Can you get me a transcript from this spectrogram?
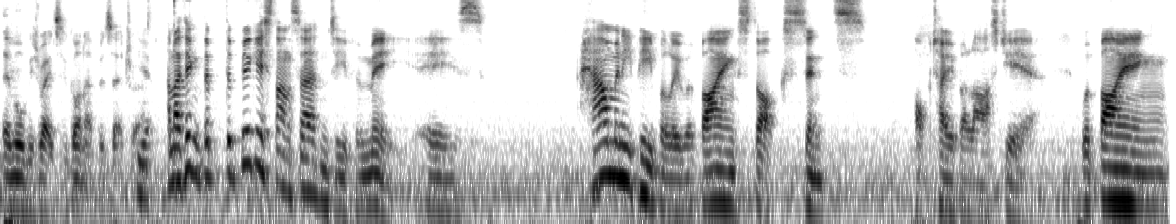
their mortgage rates have gone up, etc. Yeah. And I think the, the biggest uncertainty for me is how many people who were buying stocks since October last year were buying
